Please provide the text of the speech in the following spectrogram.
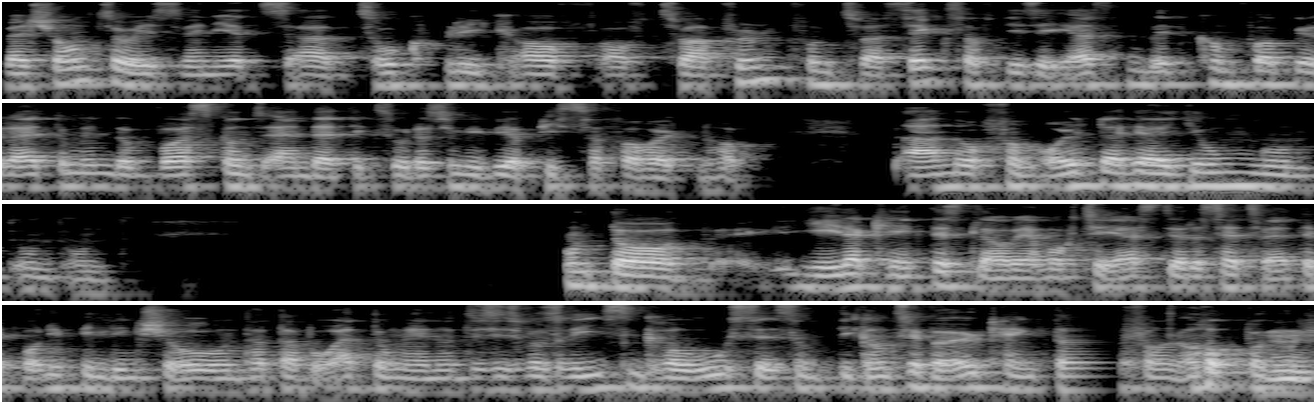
Weil schon so ist, wenn ich jetzt äh, zurückblicke auf, auf 2.5 und 2.6, auf diese ersten Wettkampfvorbereitungen, da war es ganz eindeutig so, dass ich mich wie ein Pisser verhalten habe auch noch vom Alter her jung und, und, und. Und da, jeder kennt das, glaube ich, er macht seine erste oder seine zweite Bodybuilding-Show und hat Erwartungen und das ist was riesengroßes und die ganze Welt hängt davon ab. Und Mhm,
